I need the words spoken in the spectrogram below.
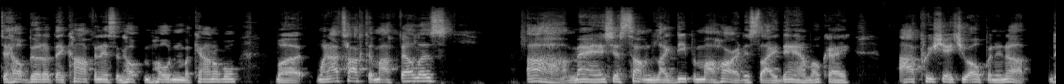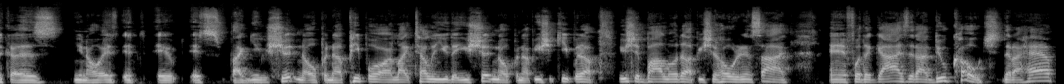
to help build up their confidence and help them hold them accountable. But when I talk to my fellas, oh man, it's just something like deep in my heart. It's like, damn, okay, I appreciate you opening up. because you know it, it it it's like you shouldn't open up. People are like telling you that you shouldn't open up. You should keep it up. You should bottle it up. You should hold it inside. And for the guys that I do coach that I have,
